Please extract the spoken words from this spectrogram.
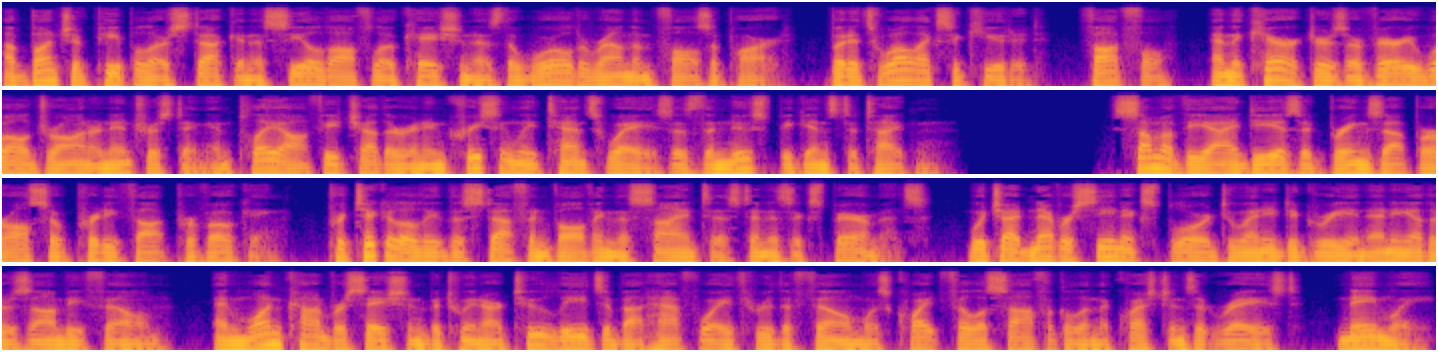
a bunch of people are stuck in a sealed off location as the world around them falls apart, but it's well executed, thoughtful, and the characters are very well drawn and interesting and play off each other in increasingly tense ways as the noose begins to tighten. Some of the ideas it brings up are also pretty thought provoking, particularly the stuff involving the scientist and his experiments, which I'd never seen explored to any degree in any other zombie film, and one conversation between our two leads about halfway through the film was quite philosophical in the questions it raised, namely,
